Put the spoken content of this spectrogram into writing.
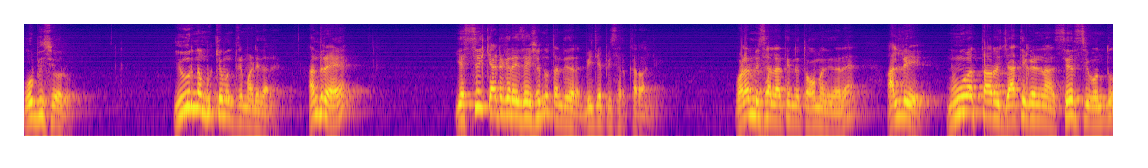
ಒ ಬಿ ಸಿ ಅವರು ಇವ್ರನ್ನ ಮುಖ್ಯಮಂತ್ರಿ ಮಾಡಿದ್ದಾರೆ. ಅಂದರೆ, ಎಸ್ ಸಿ ಕ್ಯಾಟಗರೈಸೇಷನ್ನು ತಂದಿದ್ದಾರೆ ಬಿ ಜೆ ಪಿ ಸರ್ಕಾರ ಅಲ್ಲಿ. ಒಳ ಮೀಸಲಾತಿಯನ್ನು ತೊಗೊಂಬಂದಿದ್ದಾರೆ. ಅಲ್ಲಿ ಮೂವತ್ತಾರು ಜಾತಿಗಳನ್ನ ಸೇರಿಸಿ ಒಂದು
